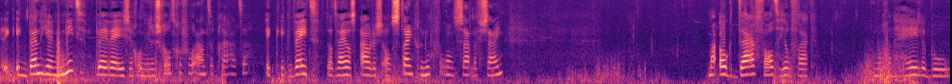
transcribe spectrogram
ik, ik, ben hier niet bezig om je een schuldgevoel aan te praten. Ik, ik weet dat wij als ouders al streng genoeg voor onszelf zijn. Maar ook daar valt heel vaak nog een heleboel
